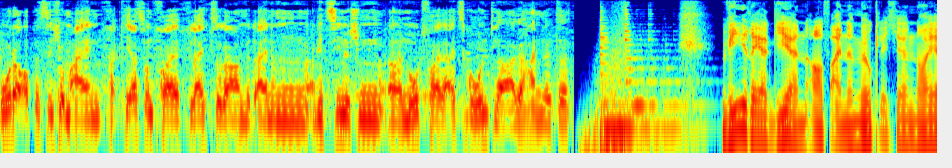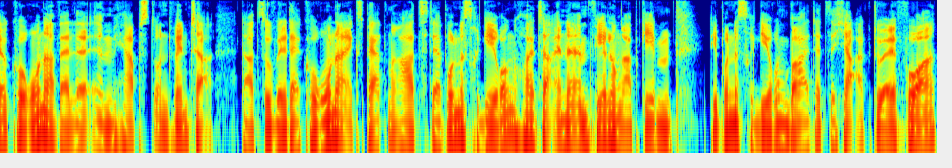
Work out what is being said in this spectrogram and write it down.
oder ob es sich um einen Verkehrsunfall, vielleicht sogar mit einem medizinischen äh, Notfall als Grundlage handelte. Wie reagieren auf eine mögliche neue Corona-Welle im Herbst und Winter? Dazu will der Corona-Expertenrat der Bundesregierung heute eine Empfehlung abgeben. Die Bundesregierung bereitet sich ja aktuell vor.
